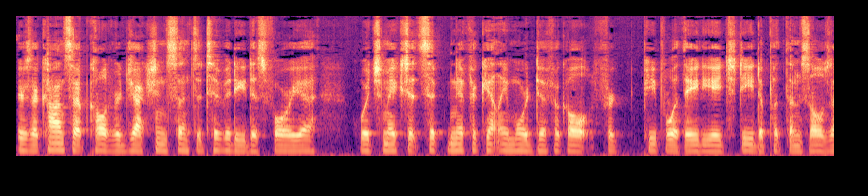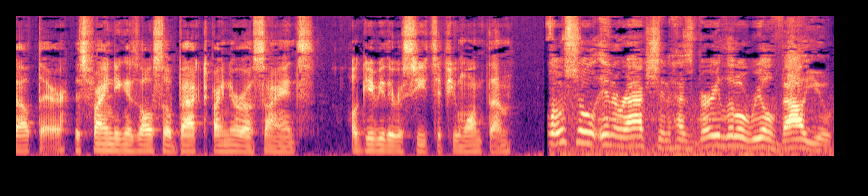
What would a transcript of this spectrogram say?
There's a concept called rejection sensitivity dysphoria, which makes it significantly more difficult for people with ADHD to put themselves out there. This finding is also backed by neuroscience. I'll give you the receipts if you want them. Social interaction has very little real value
